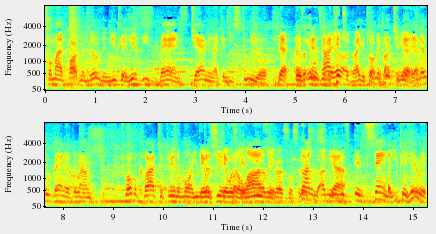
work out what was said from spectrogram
from my apartment building, you could hear these bands jamming like in these studio. Yeah, there was Like, a- it in- was in the kitchen, up. right? You're talking in the about. Kitchen, Yeah, yeah, yeah. And they would bang like around. 12 o'clock to 3 in the morning. You would There just was- hear there was a fucking lot of music. rehearsal A lot of- spaces, I mean, yeah. it was insane. Like, you could hear it.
